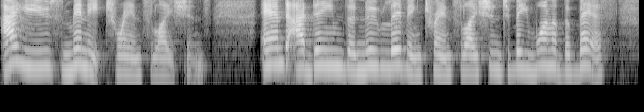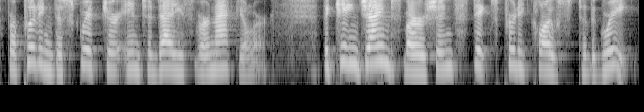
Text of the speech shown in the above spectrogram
I use many translations, and I deem the New Living Translation to be one of the best for putting the scripture in today's vernacular. The King James Version sticks pretty close to the Greek,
